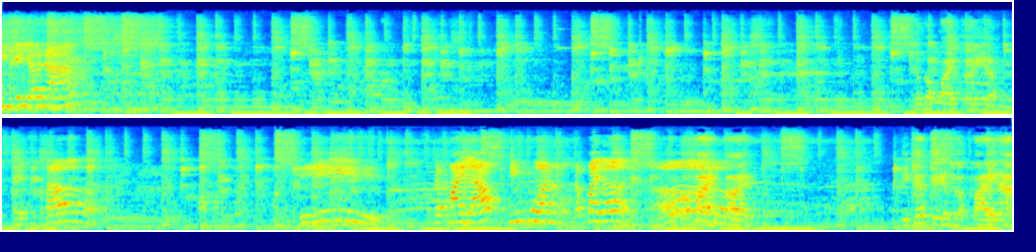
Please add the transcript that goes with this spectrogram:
ทิ้งเยอะๆนะ คนต่อไปเตรียม center ดีจะไปแล้วทิ้งทวนแล้วไปเลยคนต่อไปไป มีแค่เตรียมกับไปนะ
